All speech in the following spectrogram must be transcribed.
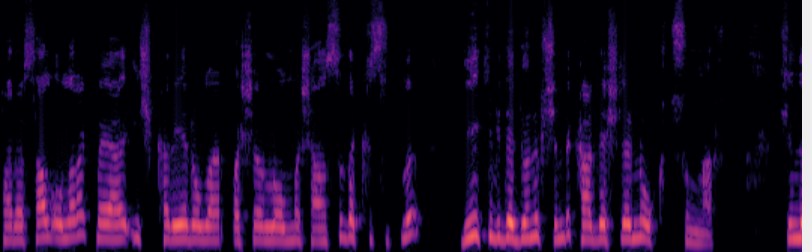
parasal olarak veya iş kariyeri olarak başarılı olma şansı da kısıtlı. Değil ki bir de dönüp şimdi kardeşlerini okutsunlar. Şimdi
